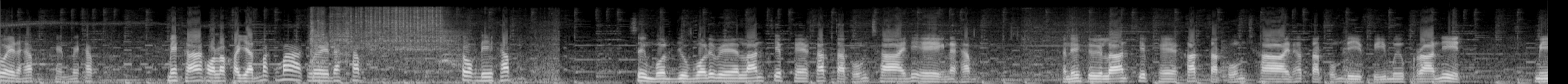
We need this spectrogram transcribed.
ด้วยนะครับ เห็นไหมครับแม่ค้าของเราขยันมาก ๆเลยนะครับโชคดีครับ ซึ่งบนอยู่บริเวณร้านจิ๊บแฮร์คัตตัดผมชายนี่เองนะครับ อันนี้คือร้านจิ๊บแฮร์คัตตัดผมชายนะครับตัดผมดีฝีมือปราณีต มี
